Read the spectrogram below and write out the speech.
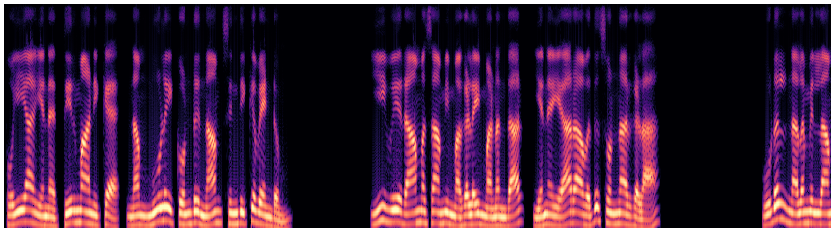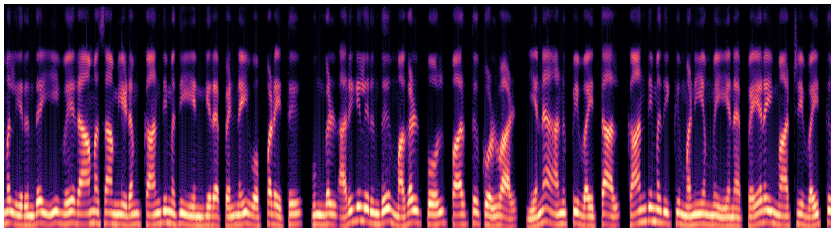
பொய்யா என தீர்மானிக்க. நம் மூளை கொண்டு நாம் சிந்திக்க வேண்டும். ஈ. வே ராமசாமி மகளை மணந்தார் என யாராவது சொன்னார்களா. உடல் நலமில்லாமல் இருந்த ஈ. வே ராமசாமியிடம் காந்திமதி என்கிற பெண்ணை ஒப்படைத்து. உங்கள் அருகிலிருந்து மகள் போல் பார்த்து கொள்வாள். என அனுப்பி வைத்தால் காந்திமதிக்கு மணியம்மை என பெயரை மாற்றி வைத்து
